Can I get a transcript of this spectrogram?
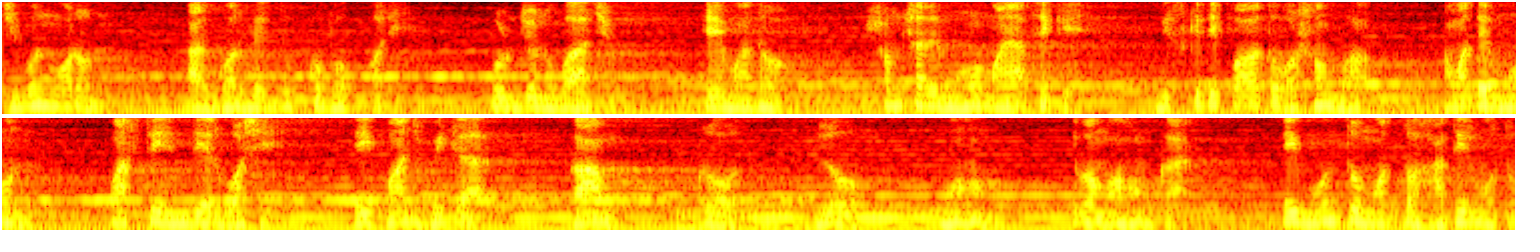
জীবন মরণ আর গর্ভের দুঃখ ভোগ করে। অর্জুন উবাচু হে মাধব, সংসারের মোহ মায়া থেকে নিষ্কৃতি পাওয়া তো অসম্ভব। আমাদের মন পাঁচটি ইন্দ্রিয়ের বসে। এই পাঁচ বিকার, কাম, ক্রোধ, লোভ, মোহ এবং অহংকার। এই মন তো মত্ত হাতির মতো।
